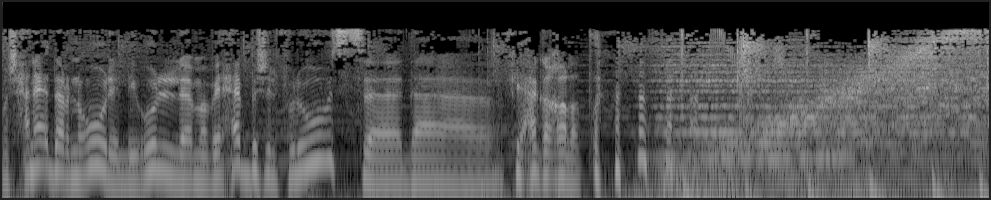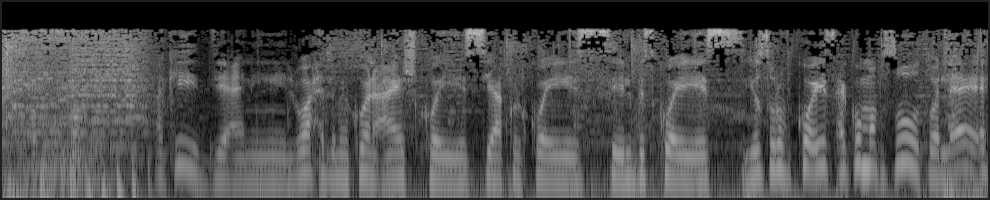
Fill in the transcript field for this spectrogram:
مش حنقدر نقول اللي يقول ما بيحبش الفلوس ده في حاجة غلط. أكيد يعني الواحد لما يكون عايش كويس ياكل كويس يلبس كويس يصرف كويس حيكون مبسوط ولا إيه؟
